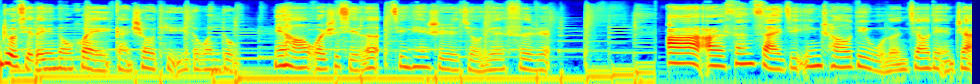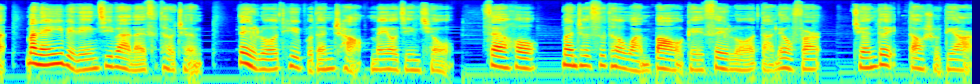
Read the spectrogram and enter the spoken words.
注喜乐运动会，感受体育的温度。你好，我是喜乐，今天是九月四日。二二二三赛季英超第五轮焦点战，曼联一比零击败莱斯特城，C 罗替补登场，没有进球。赛后，曼彻斯特晚报给 C 罗打六分，全队倒数第二。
